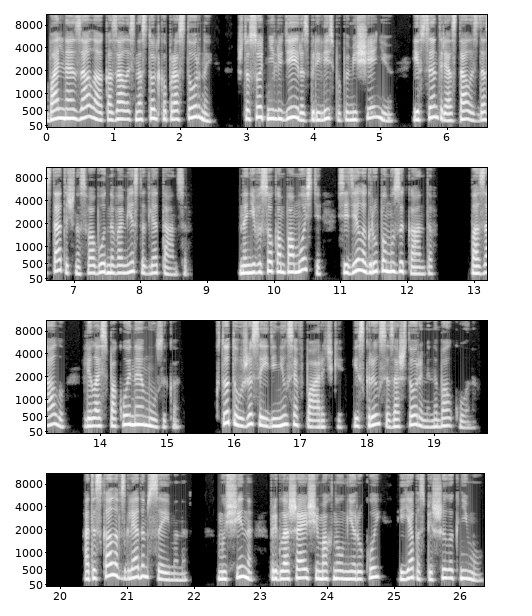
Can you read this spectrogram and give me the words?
Бальная зала оказалась настолько просторной, что сотни людей разбрелись по помещению, и в центре осталось достаточно свободного места для танцев. На невысоком помосте сидела группа музыкантов. По залу лилась спокойная музыка. Кто-то уже соединился в парочке и скрылся за шторами на балконах. Отыскала взглядом Сеймона. Мужчина, приглашающий, махнул мне рукой, и я поспешила к нему.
